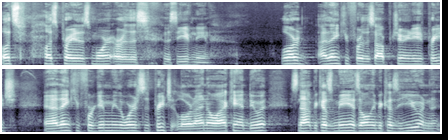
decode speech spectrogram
Let's let's pray this morning or this this evening. Lord, I thank you for this opportunity to preach, and I thank you for giving me the words to preach it, Lord. I know I can't do it. It's not because of me, it's only because of you and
